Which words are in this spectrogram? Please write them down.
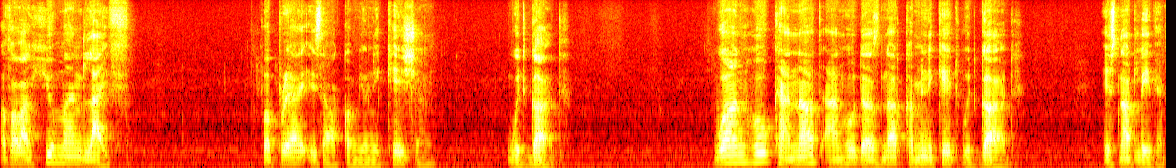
of our human life. For prayer is our communication with God. One who cannot and who does not communicate with God is not living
